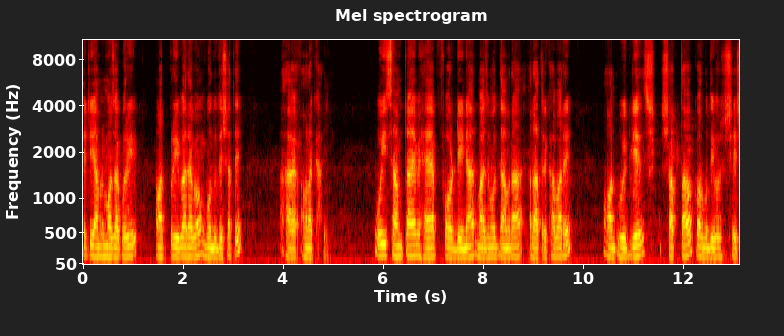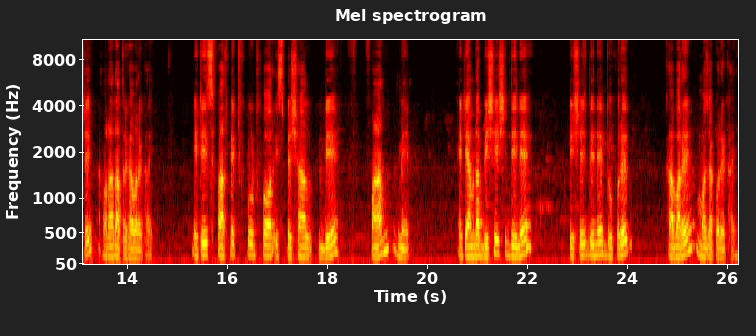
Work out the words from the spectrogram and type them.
এটি আমরা মজা করি আমার পরিবার এবং বন্ধুদের সাথে আমরা খাই। We sometime have for dinner মাঝে মধ্যে আমরা রাতের খাবারে অন উইকডেজ সপ্তাহ কর্মদিবস শেষে আমরা রাতের খাবারে খাই। It is perfect food for special day fun meal এটি আমরা বিশেষ দিনে বিশেষ দিনে দুপুরের খাবারে মজা করে খায়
